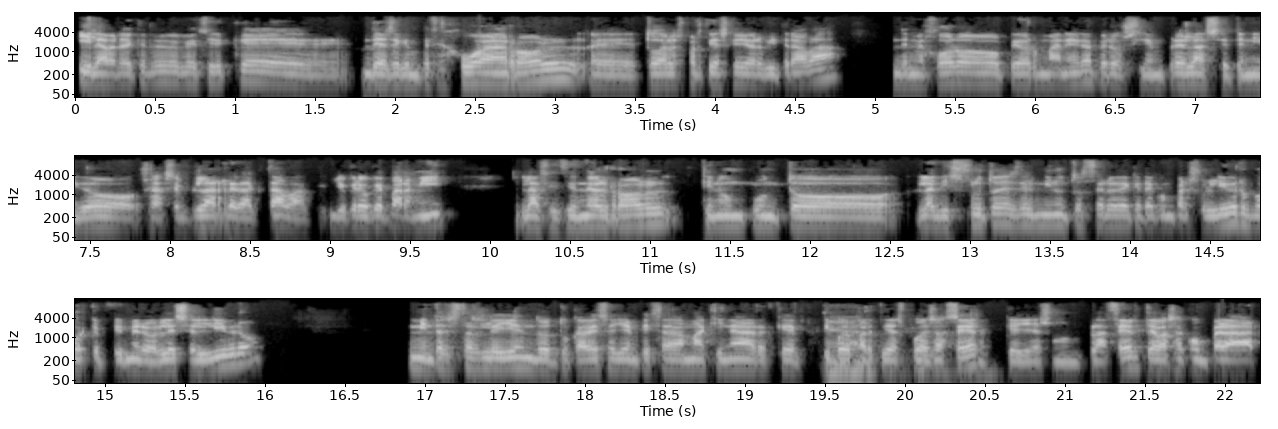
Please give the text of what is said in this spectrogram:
Y la verdad que tengo que decir que desde que empecé a jugar a rol, eh, todas las partidas que yo arbitraba, de mejor o peor manera, pero siempre las he tenido, o sea, siempre las redactaba. Yo creo que para mí la afición del rol tiene un punto, la disfruto desde el minuto cero de que te compras un libro, porque primero lees el libro, mientras estás leyendo tu cabeza ya empieza a maquinar qué tipo de partidas puedes hacer, que ya es un placer, te vas a comprar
